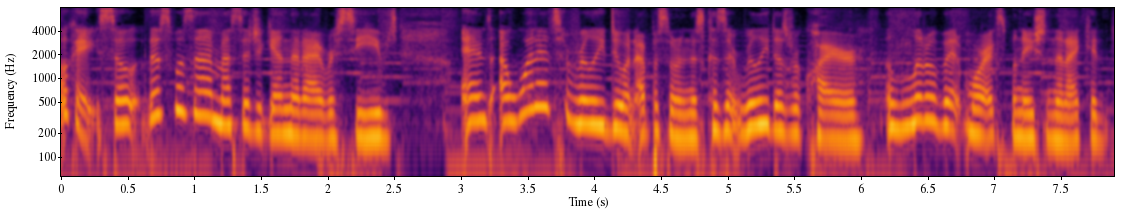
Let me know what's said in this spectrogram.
Okay, so this was a message again that I received, and I wanted to really do an episode on this because it really does require a little bit more explanation than I could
